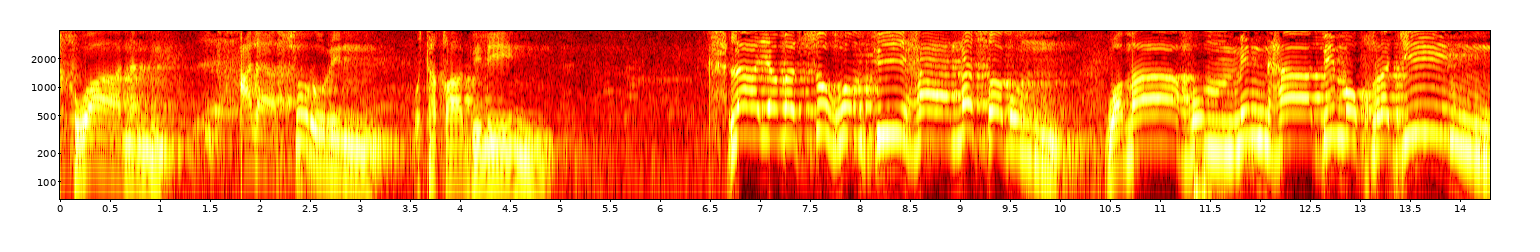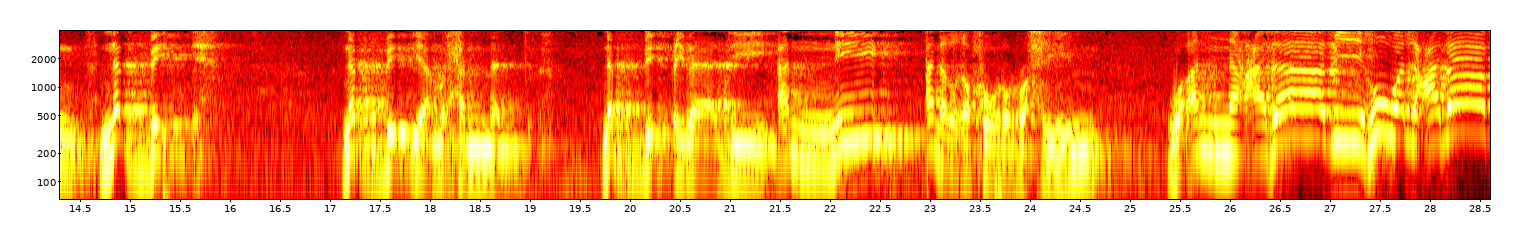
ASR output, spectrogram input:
ikhwaanan calaa sururin mutaqaabiliin laa yamasuhum fiiha nasabun wmaa hum minha bimukhrajiin nabbi ya muxamed nabbi cibaadii annii ana algafuur اraxiim waana cadaabii huwa alcadaab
